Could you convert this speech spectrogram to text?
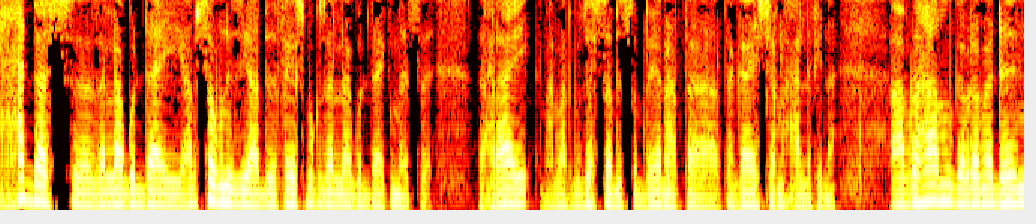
ሓዳስ ዘላ ጉዳይ ኣብ ሰሙን እዚ ኣብ ፌስቡክ ዘላ ጉዳይ ክመፅእ ዳሕራይ ምናልባት ብዙሕ ሰብ ዝፅበዮ ናብታ ተጋይሸ ክንሓልፍ ኢና ኣብርሃም ገብረ መድህን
